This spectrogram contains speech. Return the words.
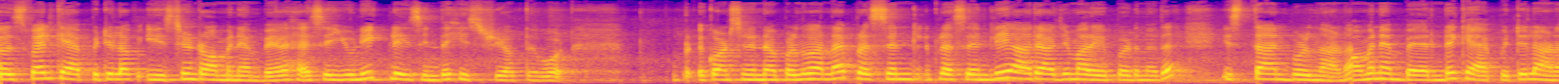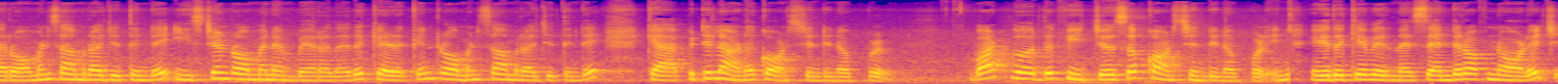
erstwhile capital of eastern Roman Empire, has a unique place in the history of the world. Constantinople എന്ന് പറഞ്ഞാൽ പ്രസന്റ് പ്രസന്റ്ലി ആ രാജ്യം അറിയപ്പെടുന്നത് ഇസ്താൻബുൾ എന്നാണ് റോമൻ എംപയറിന്റെ ക്യാപിറ്റലാണ് റോമൻ സാമ്രാജ്യത്തിന്റെ ഈസ്റ്റേൺ റോമൻ എംപയർ അതായത് കിഴക്കൻ റോമൻ സാമ്രാജ്യത്തിന്റെ ക്യാപിറ്റലാണ് Constantinople what were the features of Constantinople ഏതൊക്കെയാണ് വരുന്നത്? Centre of knowledge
